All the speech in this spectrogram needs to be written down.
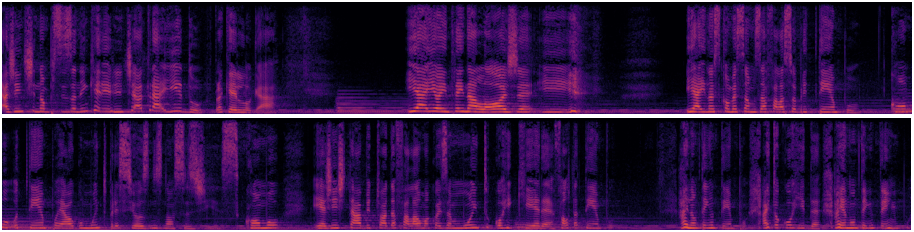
a gente não precisa nem querer, a gente é atraído para aquele lugar. E aí eu entrei na loja e e aí nós começamos a falar sobre tempo, como o tempo é algo muito precioso nos nossos dias, como e a gente está habituado a falar uma coisa muito corriqueira, falta tempo. Ai, não tenho tempo. Ai, tô corrida. Ai, eu não tenho tempo.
